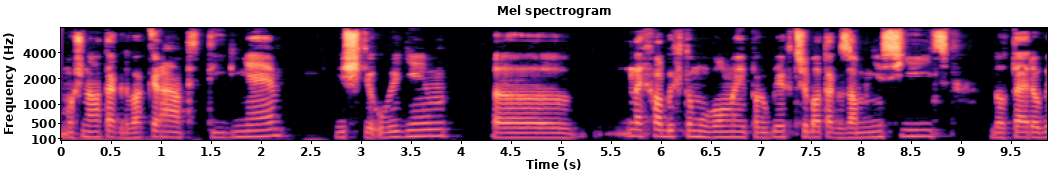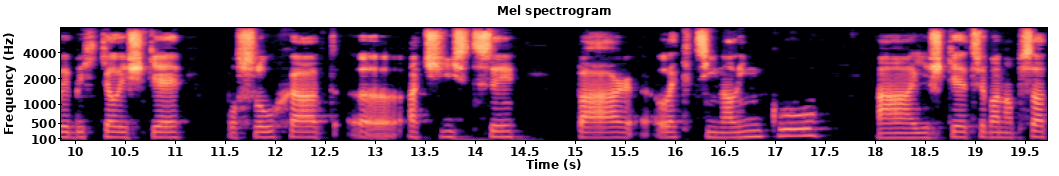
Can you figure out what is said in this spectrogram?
možná tak dvakrát týdně, ještě uvidím. Nechal bych tomu volný průběh třeba tak za měsíc, do té doby bych chtěl ještě poslouchat eh, a číst si pár lekcí na linku a ještě třeba napsat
